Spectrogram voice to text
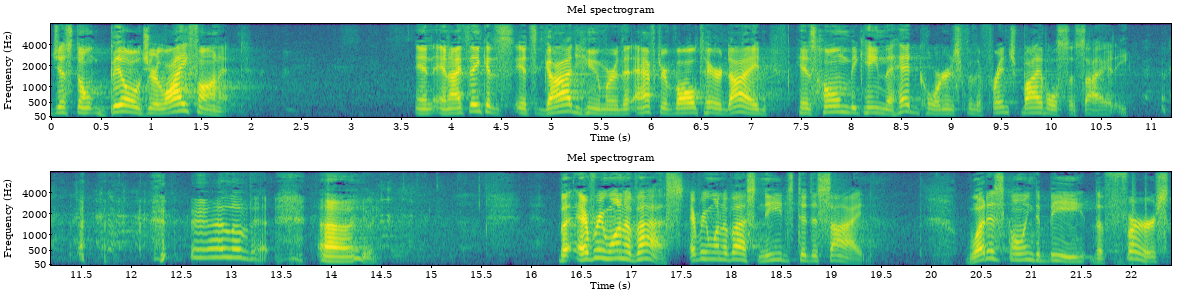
Just don't build your life on it. And, and I think it's, it's God humor that after Voltaire died, his home became the headquarters for the French Bible Society. I love that. Uh, anyway. But every one of us, every one of us needs to decide what is going to be the first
